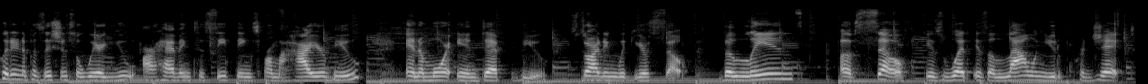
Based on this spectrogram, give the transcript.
put in a position to where you are having to see things from a higher view and a more in-depth view starting with yourself. The lens of self is what is allowing you to project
